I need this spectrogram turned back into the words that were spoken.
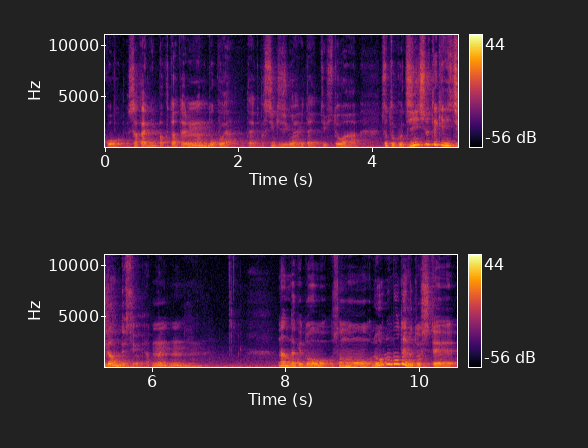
こう社会にインパクトを与えるようなことをこうやったりとか、新規事業をやりたいっていう人はちょっとこう人種的に違うんですよやっぱり。うんうんなんだけどそのロールモデルとして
